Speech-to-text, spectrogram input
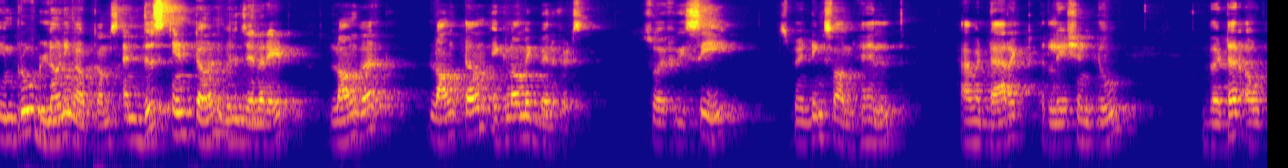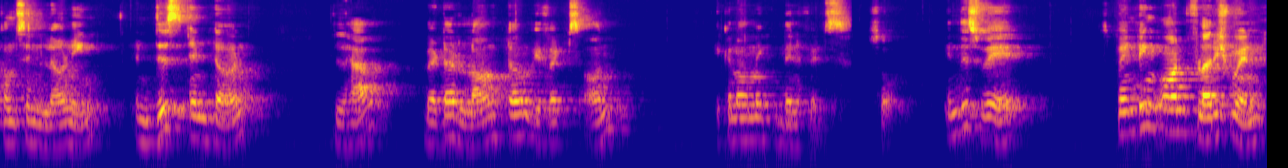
improved learning outcomes and this in turn will generate longer long-term economic benefits. So if we see spendings on health have a direct relation to better outcomes in learning and this in turn will have better long-term effects on economic benefits. So in this way spending on flourishment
